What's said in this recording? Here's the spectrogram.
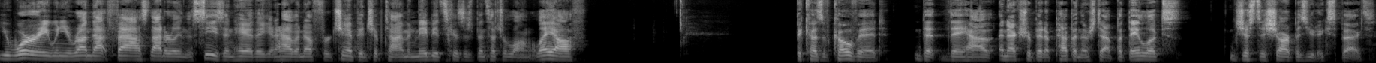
You worry when you run that fast that early in the season. Hey, are they going to have enough for championship time? And maybe it's because there's been such a long layoff because of COVID that they have an extra bit of pep in their step, but they looked just as sharp as you'd expect.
